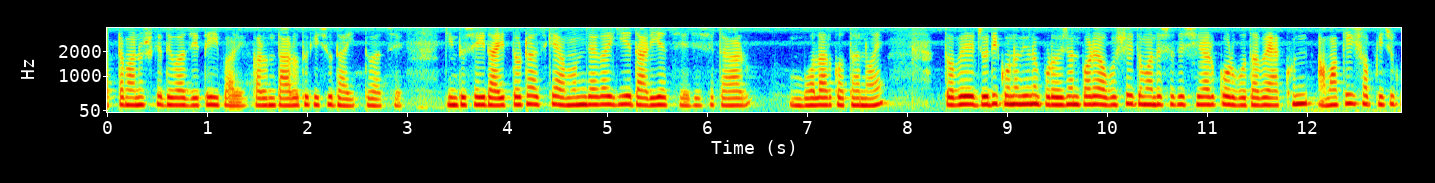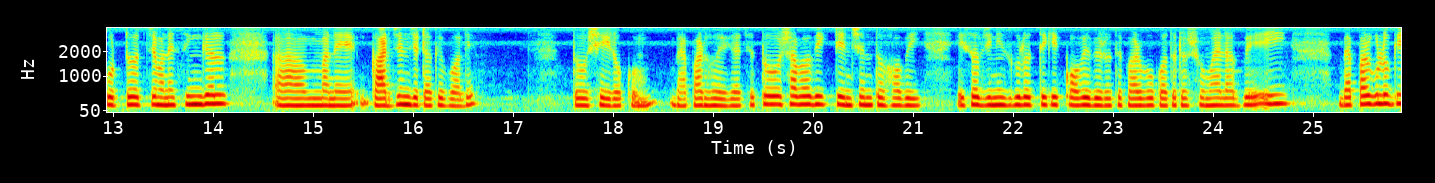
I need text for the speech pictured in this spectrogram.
একটা মানুষকে দেওয়া যেতেই পারে, কারণ তারও তো কিছু দায়িত্ব আছে। কিন্তু সেই দায়িত্বটা আজকে এমন জায়গায় গিয়ে দাঁড়িয়েছে যে সেটা আর বলার কথা নয়। তবে যদি কোনো দিনও প্রয়োজন পড়ে, অবশ্যই তোমাদের সাথে শেয়ার করব। তবে এখন আমাকেই সব কিছু করতে হচ্ছে মানে সিঙ্গেল মানে গার্জেন যেটাকে বলে। তো সেই রকম ব্যাপার হয়ে গেছে। তো স্বাভাবিক টেনশন তো হবেই। এইসব জিনিসগুলোর থেকে কবে বেরোতে পারব, কতটা সময় লাগবে, এই ব্যাপারগুলোকে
